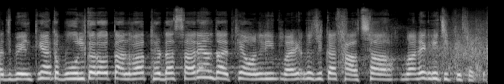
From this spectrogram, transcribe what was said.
ਅੱਜ ਬੇਨਤੀਆਂ ਕਬੂਲ ਕਰੋ, ਧੰਨਵਾਦ ਤੁਹਾਡਾ ਸਾਰਿਆਂ ਦਾ ਇੱਥੇ ਆਉਣ ਲਈ। ਵਾਹਿਗੁਰੂ ਜੀ ਕਾ ਖਾਲਸਾ, ਵਾਹਿਗੁਰੂ ਜੀ ਕੀ ਫਤਿਹ।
